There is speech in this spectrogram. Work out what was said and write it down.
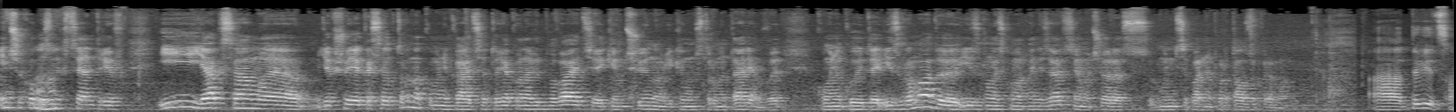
інших обласних центрів, і як саме, якщо є якась електронна комунікація, то як вона відбувається, яким чином, яким інструментарієм ви комунікуєте і з громадою, і з громадськими організаціями через муніципальний портал, зокрема? Е, Дивіться,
